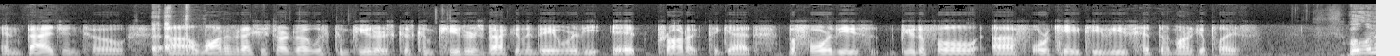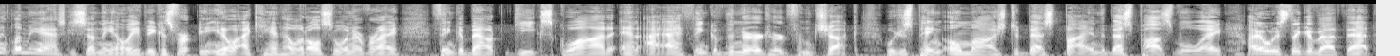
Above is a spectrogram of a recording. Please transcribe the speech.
and badge in tow. Uh, a lot of it actually started out with computers because computers back in the day were the it product to get before these beautiful uh, 4K TVs hit the marketplace. Well, let me let me ask you something, Ellie, because for you know I can't help it. Also, whenever I think about Geek Squad and I, I, think of the Nerd Herd from Chuck, we're just paying homage to Best Buy in the best possible way. I always think about that.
